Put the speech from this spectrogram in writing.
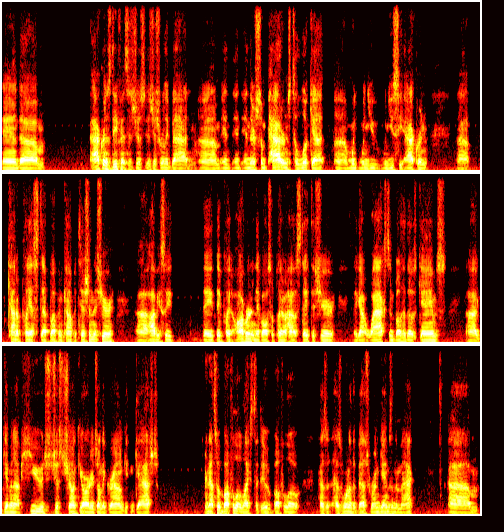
and um, Akron's defense is just is just really bad. Um, and, and, and there's some patterns to look at um, when when you when you see Akron uh, kind of play a step up in competition this year. Uh, obviously, they they played Auburn and they've also played Ohio State this year. They got waxed in both of those games, uh, giving up huge, just chunk yardage on the ground, getting gashed, and that's what Buffalo likes to do. Buffalo has has one of the best run games in the MAC, um,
